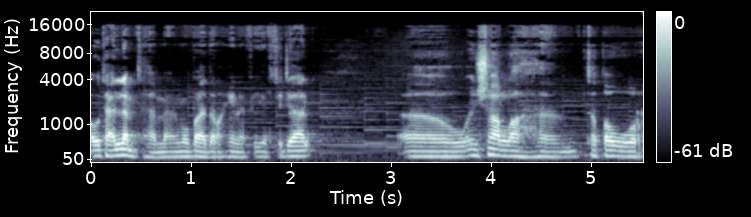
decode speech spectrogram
أو تعلمتها مع المبادرة هنا في ارتجال. آه، وإن شاء الله تطور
